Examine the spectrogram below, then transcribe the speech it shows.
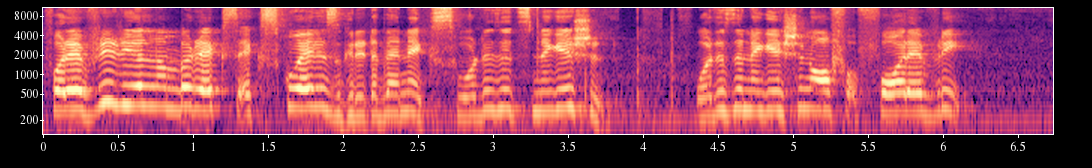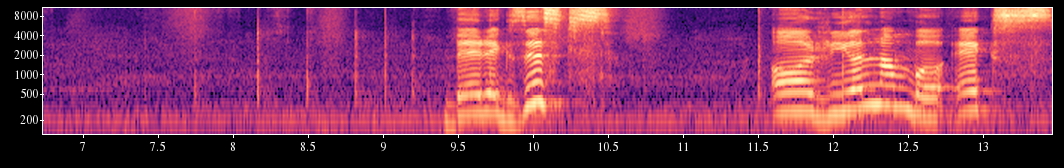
for every real number x, x square is greater than x. What is its negation? What is the negation of for every? There exists a real number x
